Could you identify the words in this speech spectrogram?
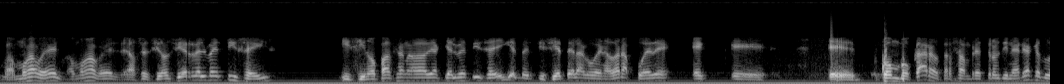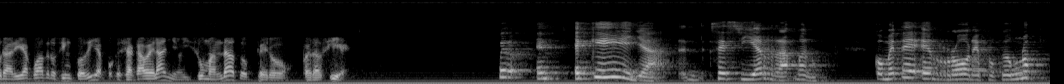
vamos a ver, vamos a ver. La sesión cierra el 26 y si no pasa nada de aquí el 26 y el 27 la gobernadora puede eh, eh, eh, convocar a otra asamblea extraordinaria que duraría cuatro o cinco días porque se acaba el año y su mandato, pero, pero así es. Pero es que ella se cierra, bueno, comete errores porque uno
